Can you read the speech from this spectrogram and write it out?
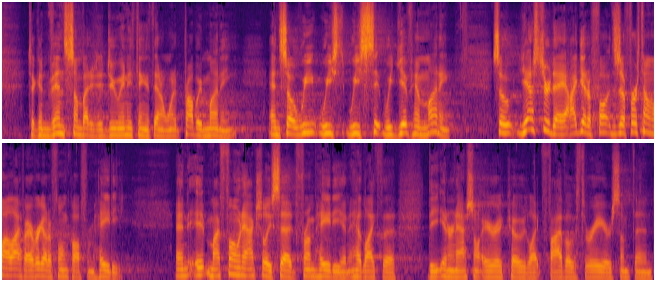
to convince somebody to do anything that they don't want, probably money. And so we, we, we, sit, we give him money. So yesterday, I get a phone. This is the first time in my life I ever got a phone call from Haiti. And it, my phone actually said from Haiti, and it had like the, the international area code, like 503 or something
